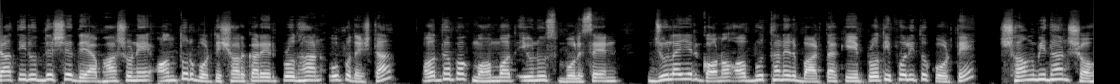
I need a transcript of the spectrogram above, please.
জাতির উদ্দেশ্যে দেয়া ভাষণে অন্তর্বর্তী সরকারের প্রধান উপদেষ্টা অধ্যাপক মোহাম্মদ ইউনুস বলেছেন জুলাইয়ের গণ অভ্যুত্থানের বার্তাকে প্রতিফলিত করতে সংবিধান সহ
